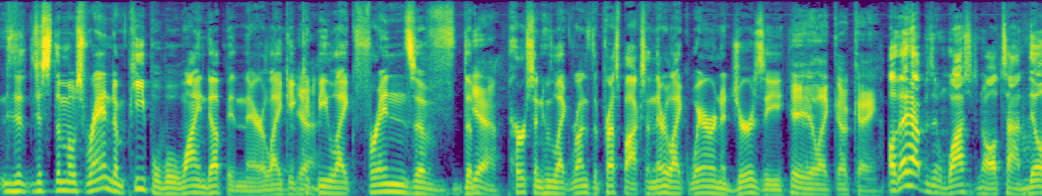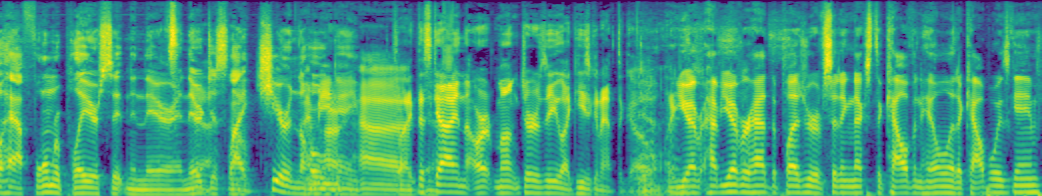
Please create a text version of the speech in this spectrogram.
the, just the most random people will wind up in there. Like it Yeah. could be like friends of the Yeah. person who like runs the press box, and they're like wearing a jersey. yeah, you're like, okay, Oh, that happens in Washington all the time. They'll have former players sitting in there, and they're Yeah. just like cheering the whole mean, game. uh, So, like this guy in the Art Monk jersey, like he's gonna have to go. Like, Have you ever have you ever had the pleasure of sitting next to Calvin Hill at a Cowboys game?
